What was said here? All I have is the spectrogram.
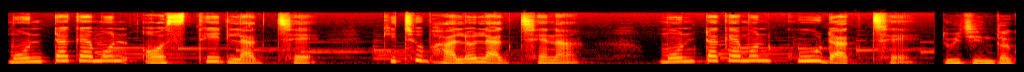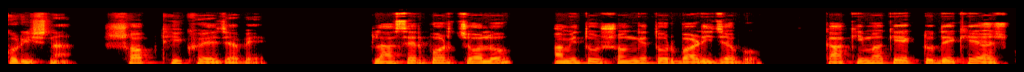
মনটা কেমন অস্থির লাগছে কিছু ভালো লাগছে না। মনটা কেমন কু ডাকছে। তুই চিন্তা করিস না সব ঠিক হয়ে যাবে। ক্লাসের পর চলো আমি তোর সঙ্গে তোর বাড়ি যাব। কাকিমাকে একটু দেখে আসব।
